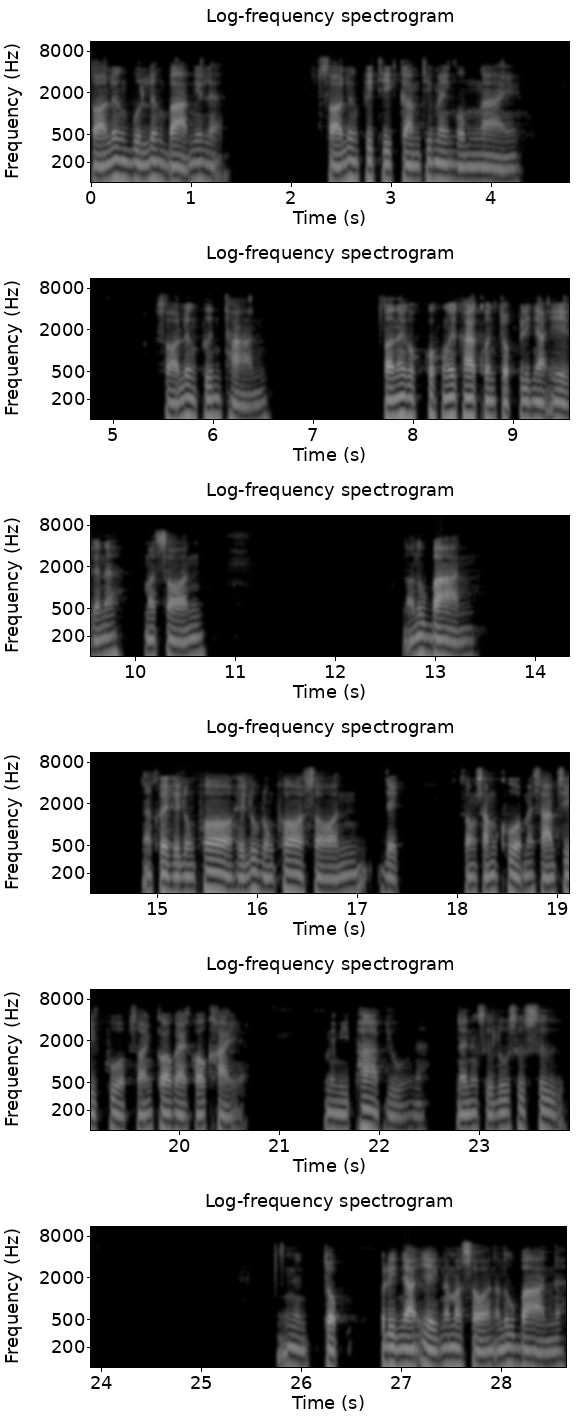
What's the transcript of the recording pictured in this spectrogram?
สอนเรื่องบุญเรื่องบาปนี่แหละ สอนเรื่องพิธีกรรมที่ไม่งมงาย สอนเรื่องพื้นฐาน ตอนนั้นก็คงคล้ายๆคนจบปริญญาเอกนะมาสอนอนุบาล นะเคยเห็นหลวงพ่อเห็นรูปหลวงพ่อสอนเด็กสองสามขวบมาสามสี่ขวบ สอนกอไก่ขอไข่ไม่มีภาพอยู่นะในหนังสือรู้ซื่อจบปริญญาเอกนะมาสอนอนุบาลนะ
